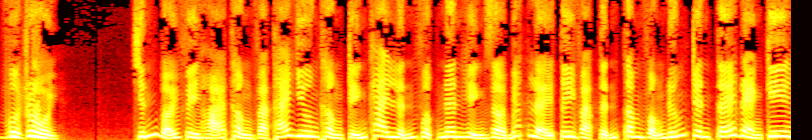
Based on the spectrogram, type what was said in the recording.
Vừa rồi. Chính bởi vì hỏa thần và thái dương thần triển khai lĩnh vực nên hiện giờ biết lệ ti và tĩnh tâm vẫn đứng trên tế đàn kia.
